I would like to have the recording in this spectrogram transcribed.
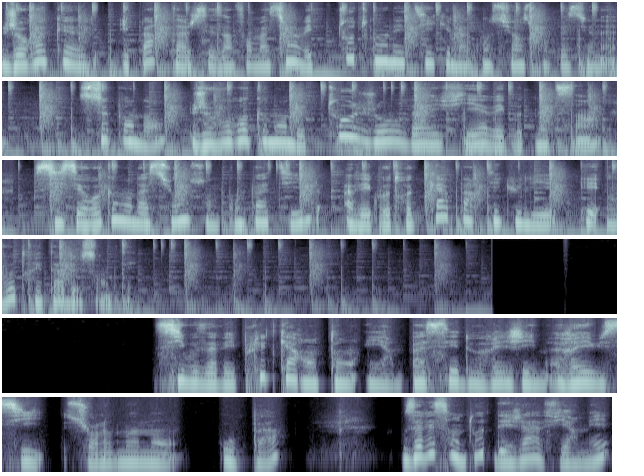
Je recueille et partage ces informations avec toute mon éthique et ma conscience professionnelle. Cependant, je vous recommande toujours vérifier avec votre médecin si ces recommandations sont compatibles avec votre cas particulier et votre état de santé. Si vous avez plus de 40 ans et un passé de régime réussi sur le moment ou pas, vous avez sans doute déjà affirmé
